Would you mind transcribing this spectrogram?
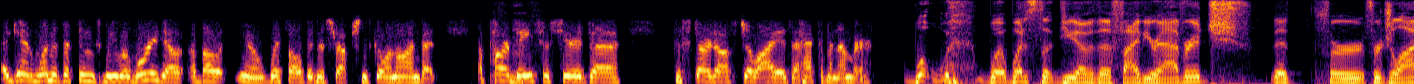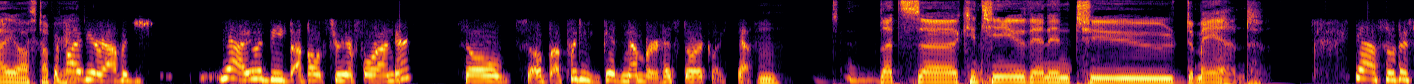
Again, one of the things we were worried about, you know, with all the disruptions going on, but a par hmm. basis here to to start off July is a heck of a number. What what what's the? Do you have the five year average uh, for for July off the top the of your head? Five year average yeah, it would be about three or four under. So, so a pretty good number historically. Yes. Mm. Let's uh, continue then into demand. Yeah, so there's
